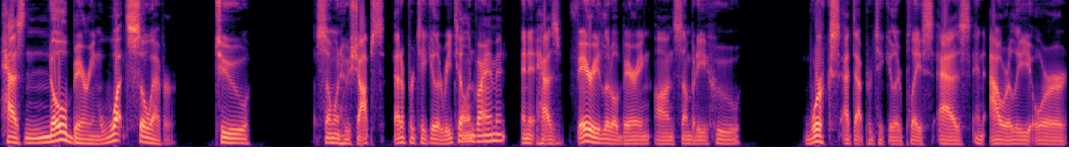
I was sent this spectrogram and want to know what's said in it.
has no bearing whatsoever to someone who shops at a particular retail environment. And it has very little bearing on somebody who works at that particular place as an hourly or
